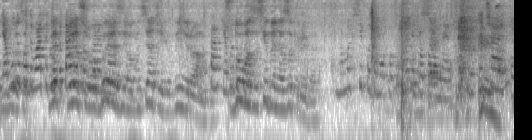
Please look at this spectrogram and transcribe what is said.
я буду подавати клопотання про 1 березня о перенесення. 10 годині ранку. Так, я буду- Судове засідання закрите. Ну ми всі подамо клопотання про перенесення. Визначаєте?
